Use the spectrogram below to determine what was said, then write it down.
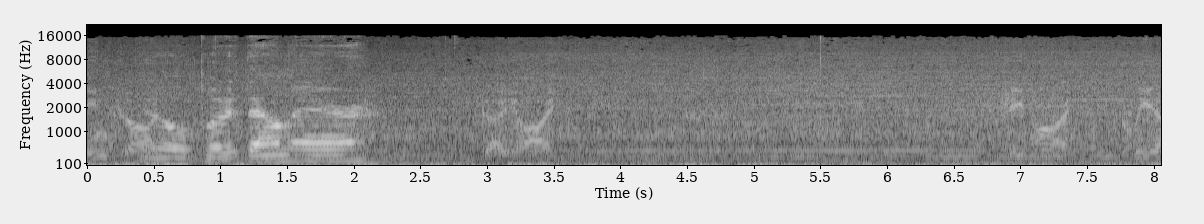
Inside. He'll put it down there. Stay high. Keep high. Clear.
